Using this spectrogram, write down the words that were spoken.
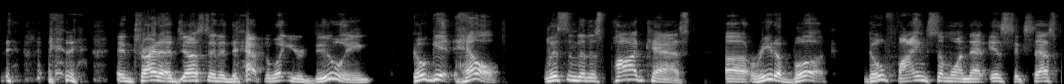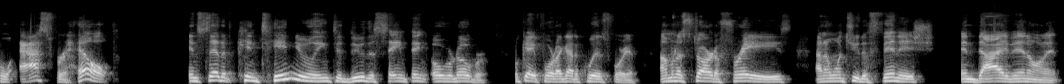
and, try to adjust and adapt to what you're doing? Go get help. Listen to this podcast. Uh, read a book. Go find someone that is successful, ask for help instead of continuing to do the same thing over and over. Okay, Ford, I got a quiz for you. I'm going to start a phrase and I want you to finish and dive in on it.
